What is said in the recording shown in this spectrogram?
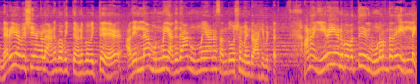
நிறைய விஷயங்களை அனுபவித்து அனுபவித்து அதெல்லாம் உண்மை அதுதான் உண்மையான சந்தோஷம் என்று ஆகிவிட்டது. ஆனால் இறை அனுபவத்தை இது உணர்ந்ததே இல்லை.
